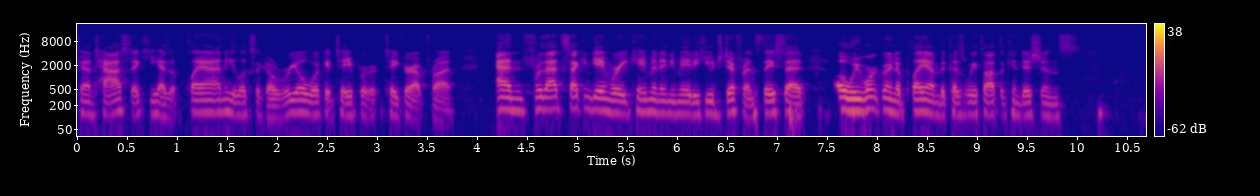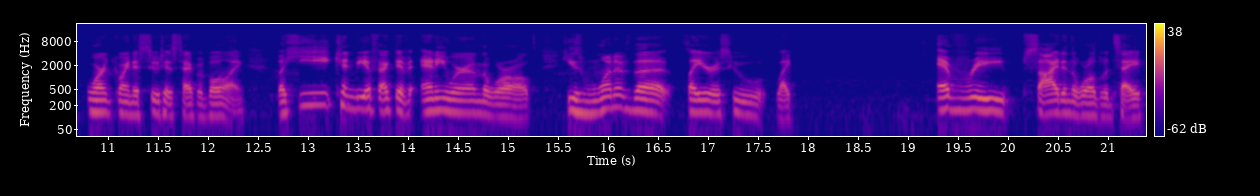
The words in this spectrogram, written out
fantastic. He has a plan. He looks like a real wicket taper taker up front. And for that second game where he came in and he made a huge difference they said oh we weren't going to play him because we thought the conditions weren't going to suit his type of bowling. But he can be effective anywhere in the world. He's one of the players who like every side in the world would say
